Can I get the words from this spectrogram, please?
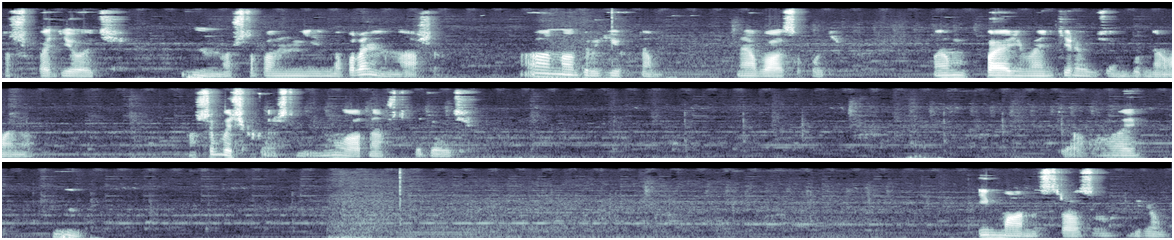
То, что поделать. М, Ну, чтобы они не нападали на наших, а на других там. На базу хоть. Мы поремонтировать все будет нормально. Ошибочка, конечно. Ну ладно, что поделать. Давай. М. И маны сразу берем.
